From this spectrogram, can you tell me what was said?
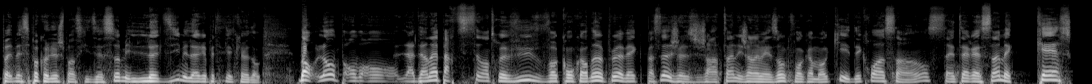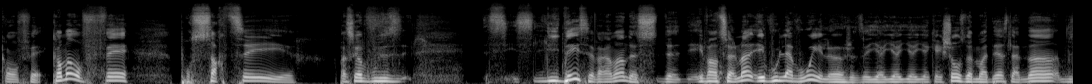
Pas, mais c'est pas Coluche, je pense, qu'il disait ça, mais il l'a dit, mais il l'a répété quelqu'un d'autre. Bon, là, on- on- on- la dernière partie de cette entrevue va concorder un peu avec. Parce que là, je- j'entends les gens à la maison qui font comme OK, décroissance, c'est intéressant, mais qu'est-ce qu'on fait? Comment on fait pour sortir? Parce que vous. L'idée, c'est vraiment de, éventuellement, et vous l'avouez, là, je veux dire, il y a- quelque chose de modeste là-dedans. Vous,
